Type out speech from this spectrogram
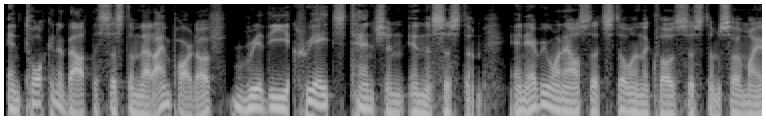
and talking about the system that I'm part of really creates tension in the system and everyone else that's still in the closed system. So, my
